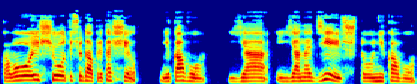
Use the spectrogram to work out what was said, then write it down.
«Кого еще ты сюда притащил?» «Никого. Я... я надеюсь, что никого».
